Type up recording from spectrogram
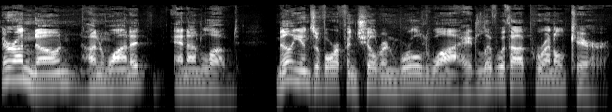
They're unknown, unwanted, and unloved. Millions of orphan children worldwide live without parental care.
